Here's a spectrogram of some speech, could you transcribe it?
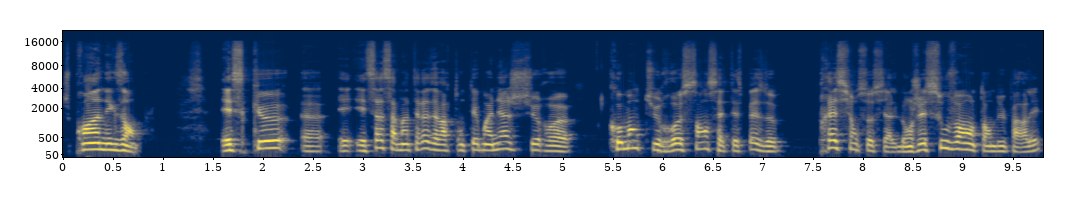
je prends un exemple. Est-ce que euh, et, et, ça, ça m'intéresse d'avoir ton témoignage sur euh, comment tu ressens cette espèce de pression sociale dont j'ai souvent entendu parler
